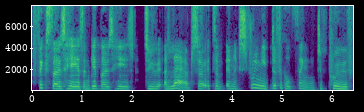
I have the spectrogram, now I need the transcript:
fix those hairs and get those hairs to a lab. So it's a, an extremely difficult thing to prove.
